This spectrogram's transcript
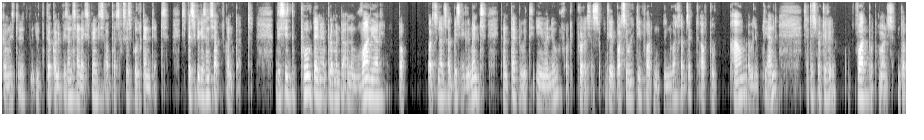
commensurate with the qualifications and experience of the successful candidate. Specifications of contract this is the full-time employment on one year personal service agreement contract with revenue for process the possibility for renewal subject of to found availability and satisfactory work performance the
